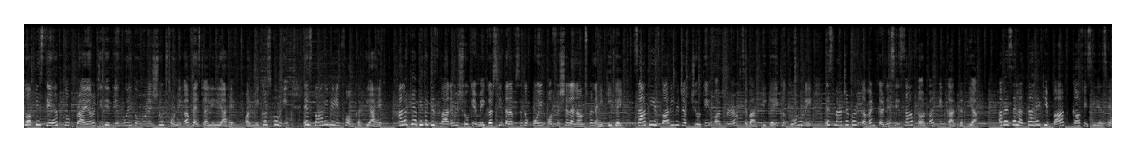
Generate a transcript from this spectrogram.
तो अपनी सेहत को प्रायोरिटी देते हुए दोनों ने शो छोड़ने का फैसला ले लिया है और मेकर्स को भी इस बारे में इन्फॉर्म कर दिया है। हालाँकि अभी तक इस बारे में शो के मेकर्स की तरफ़ से तो कोई ऑफिशियल अनाउंसमेंट नहीं की गई। साथ ही इस बारे में जब ज्योति और प्रणव से बात की गई तो दोनों ने इस मैटर पर कमेंट करने से साफ़ तौर पर इनकार कर दिया। अब ऐसा लगता है कि बात काफ़ी सीरियस है।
